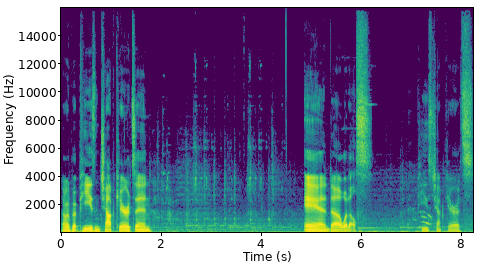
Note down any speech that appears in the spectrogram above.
I'm gonna put peas and chopped carrots in. And uh, what else? Peas, chopped carrots.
